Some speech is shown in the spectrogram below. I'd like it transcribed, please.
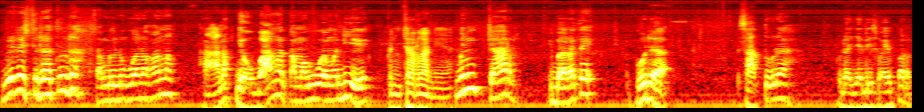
Udah deh istirahat dulu dah sambil nunggu anak-anak. Anak jauh banget sama gue sama dia. Pencar lah nih ya. Mencar. Ibaratnya gue udah satu dah. Udah jadi swiper.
